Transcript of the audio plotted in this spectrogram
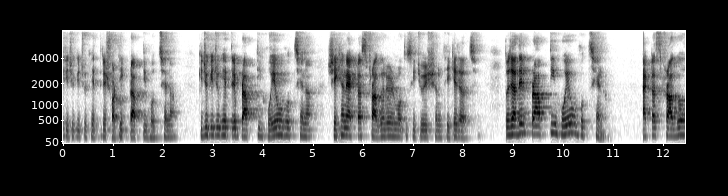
কিছু কিছু ক্ষেত্রে সঠিক প্রাপ্তি হচ্ছে না। কিছু কিছু ক্ষেত্রে প্রাপ্তি হয়েও হচ্ছে না। সেখানে একটা স্ট্রাগলের মতো সিচুয়েশন থেকে যাচ্ছে। তো যাদের প্রাপ্তি হয়েও হচ্ছে না, একটা স্ট্রাগল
